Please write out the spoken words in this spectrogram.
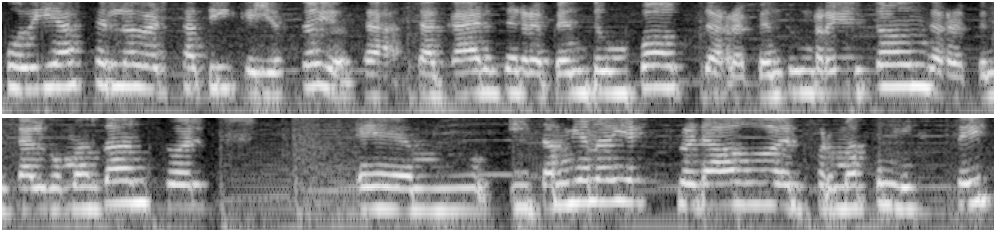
podía ser lo versátil que yo soy, o sea, sacar de repente un pop, de repente un reggaetón, de repente algo más dancehall. Em, y también había explorado el formato mixtape,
